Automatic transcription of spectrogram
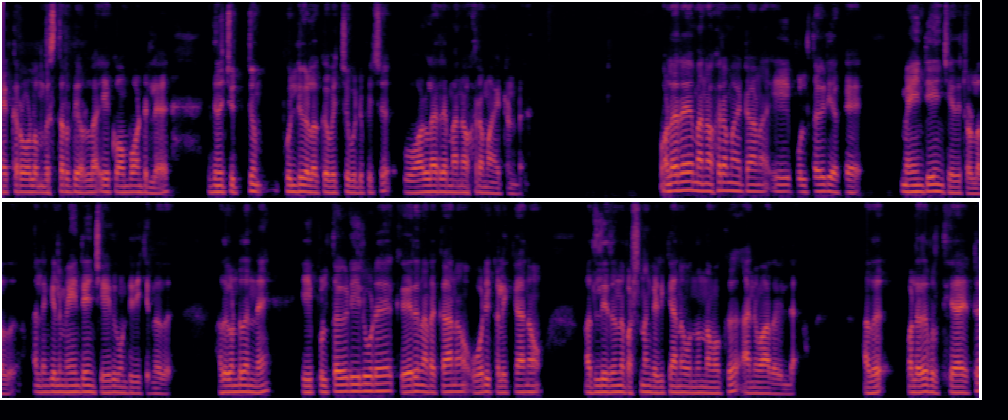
ഏക്കറോളം വിസ്തൃതിയുള്ള ഈ കോമ്പൗണ്ടിൽ ഇതിന് ചുറ്റും പുല്ലുകളൊക്കെ വെച്ച് പിടിപ്പിച്ച് വളരെ മനോഹരമായിട്ടുണ്ട്. വളരെ മനോഹരമായിട്ടാണ് ഈ പുൽത്തകിടിയൊക്കെ മെയിന്റെയിൻ ചെയ്തിട്ടുള്ളത് അല്ലെങ്കിൽ മെയിന്റെയിൻ ചെയ്തുകൊണ്ടിരിക്കുന്നത്. അതുകൊണ്ട് തന്നെ ഈ പുൽത്തകിടിയിലൂടെ കയറി നടക്കാനോ ഓടിക്കളിക്കാനോ അതിലിരുന്ന് ഭക്ഷണം കഴിക്കാനോ ഒന്നും നമുക്ക് അനുവാദമില്ല. അത് വളരെ വൃത്തിയായിട്ട്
